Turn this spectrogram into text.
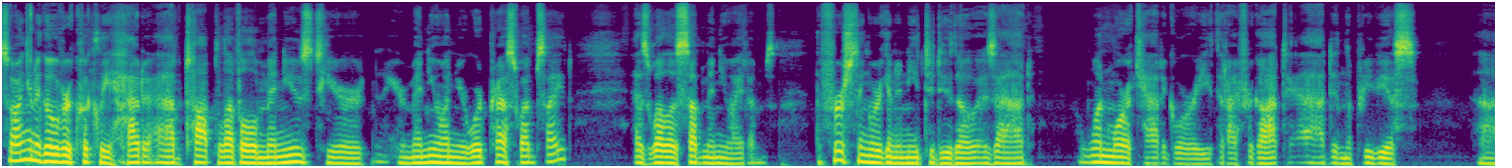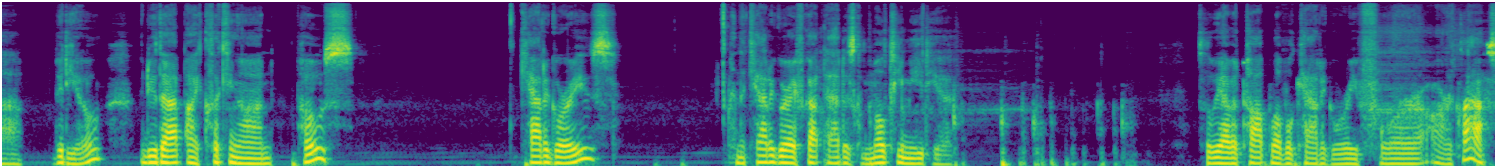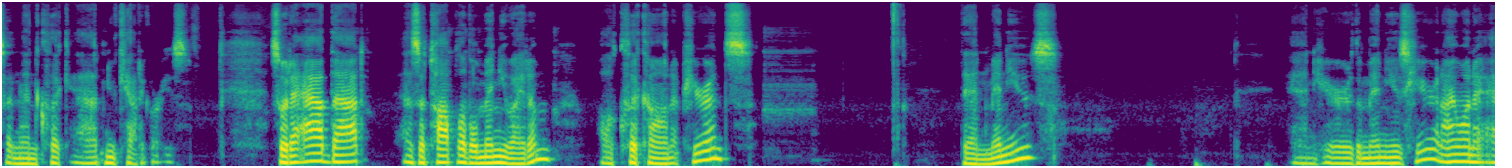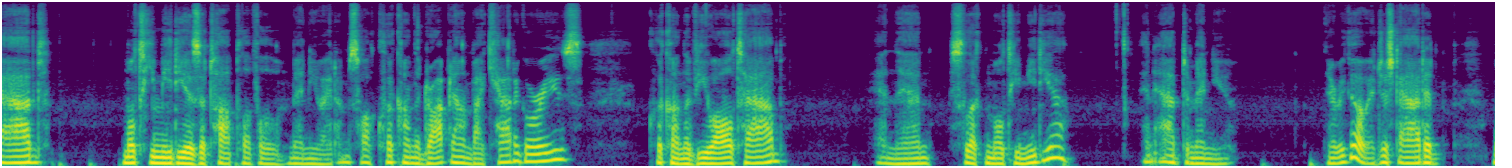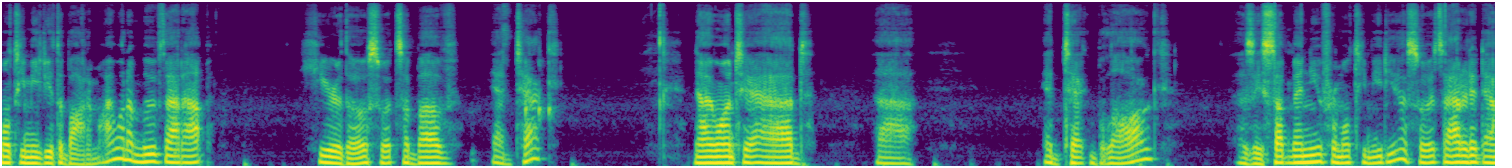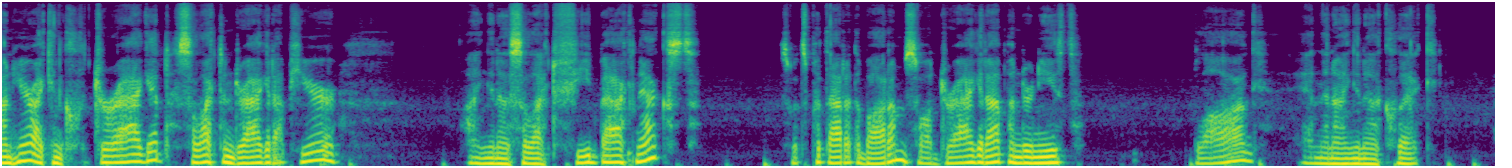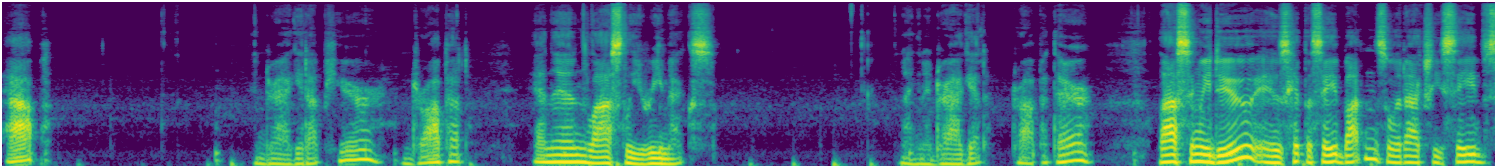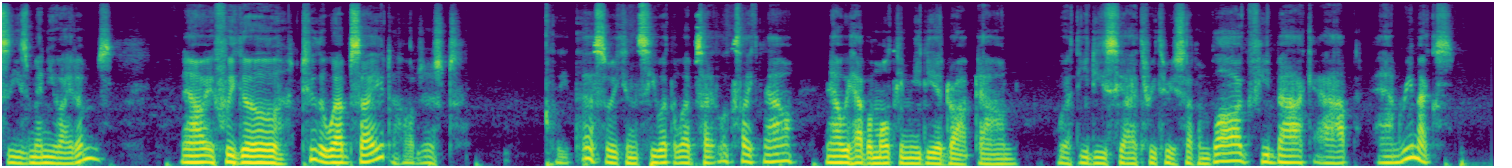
So I'm going to go over quickly how to add top-level menus to your, your menu on your WordPress website, as well as submenu items. The first thing we're going to need to do, though, is add one more category that I forgot to add in the previous uh, video. We do that by clicking on Posts, Categories, and the category I forgot to add is Multimedia. So we have a top level category for our class and then click add new categories. So to add that as a top level menu item, I'll click on appearance, then menus, and here are the menus here, and I want to add multimedia as a top level menu item. So I'll click on the drop down by categories, click on the view all tab, and then select multimedia and add to menu. There we go. It just added multimedia at the bottom. I want to move that up here though, so it's above EdTech. Now I want to add uh, EdTech blog as a submenu for multimedia. So it's added it down here. I can drag it, select and drag it up here. I'm going to select feedback next. So let's put that at the bottom. So I'll drag it up underneath blog, and then I'm going to click app and drag it up here and drop it. And then lastly, remix. And I'm going to drag it, drop it there. Last thing we do is hit the save button so it actually saves these menu items. Now if we go to the website, I'll just delete this so we can see what the website looks like now. Now we have a multimedia drop down with EDCI 337 blog, feedback, app, and remix.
